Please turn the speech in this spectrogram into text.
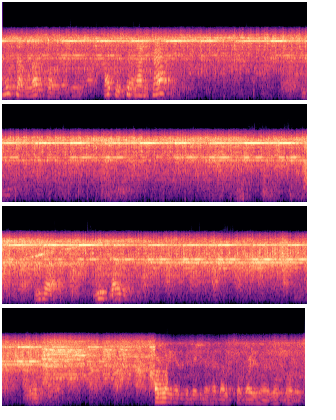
There's something else for it. That's just sitting on the track. We got, Ruth White. Hardway hasn't been making the headlights so bright in uh, the locomotives.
